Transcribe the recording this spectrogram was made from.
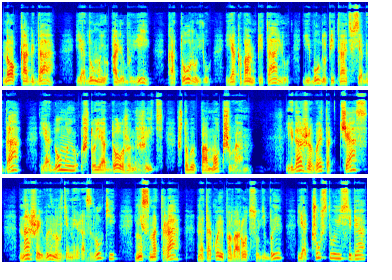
Но когда я думаю о любви, которую я к вам питаю и буду питать всегда, я думаю, что я должен жить, чтобы помочь вам. И даже в этот час нашей вынужденной разлуки, несмотря на такой поворот судьбы, я чувствую себя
